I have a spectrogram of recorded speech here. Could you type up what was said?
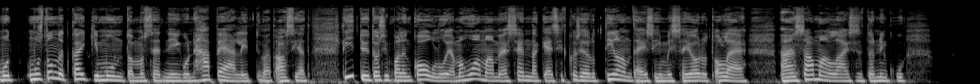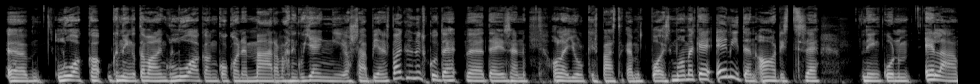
Mutta musta tuntuu, että kaikki mun tommoset niin kuin häpeään liittyvät asiat liittyy tosi paljon kouluun. Ja mä huomaan myös sen takia, että sit kun sä joudut tilanteisiin, missä joudut olemaan vähän samanlaiset, että on niin kuin ö, luokka, niin kuin tavallaan niin kuin luokan kokoinen määrä, vähän niin kuin jengi jossain pienessä. Vaikka nyt kun te, tein sen Olen julkis päästäkämit pois, niin mua melkein eniten ahdisti se niin kuin elää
